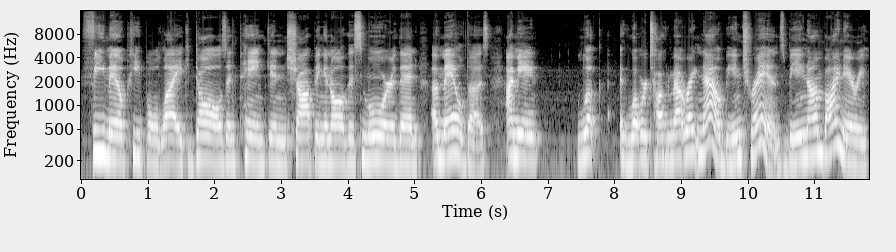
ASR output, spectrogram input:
female people like dolls and pink and shopping and all this more than a male does. I mean look what we're talking about right now being trans, being non binary.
